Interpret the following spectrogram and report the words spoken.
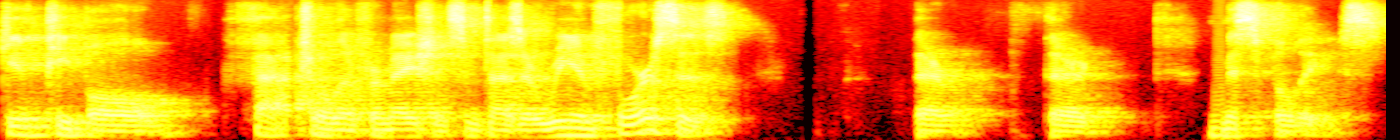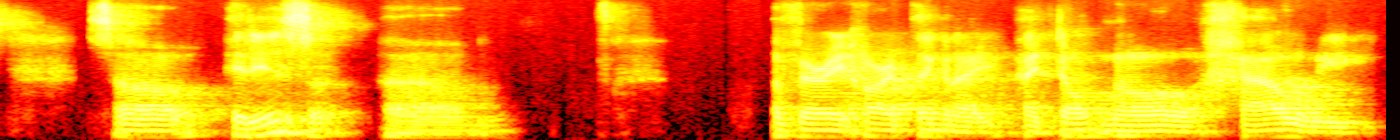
give people factual information, sometimes it reinforces their their misbeliefs. So it is um, a very hard thing, and I, I don't know how we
